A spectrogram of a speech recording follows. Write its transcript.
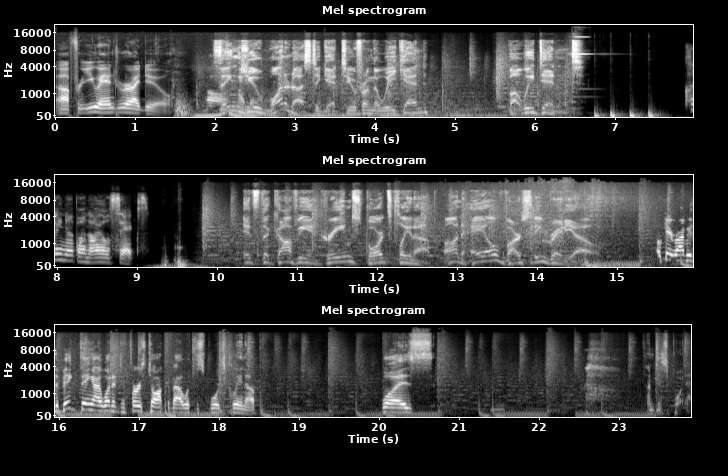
Uh, for you, Andrew, I do. Things you wanted us to get to from the weekend, but we didn't. Clean up on aisle six. It's the Coffee and Cream Sports Cleanup on Hail Varsity Radio. Okay, Ravi, the big thing I wanted to first talk about with the sports cleanup was I'm disappointed.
